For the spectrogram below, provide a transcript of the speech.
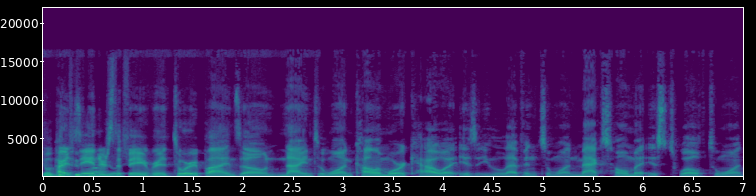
All right, Xander's the favorite. Torrey Pines own nine to one. Collin Morikawa is eleven to one. Max Homa is twelve to one.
